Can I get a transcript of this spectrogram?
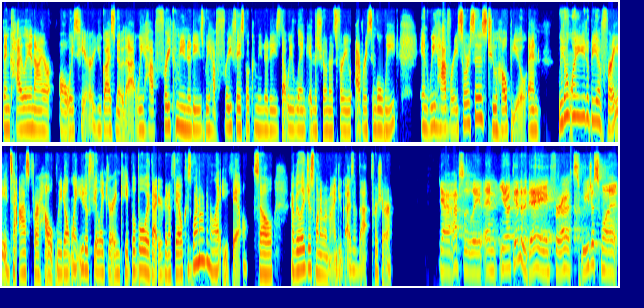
then Kylie and I are always here. You guys know that. We have free communities, we have free Facebook communities that we link in the show notes for you every single week. And we have resources to help you. And we don't want you to be afraid to ask for help. We don't want you to feel like you're incapable or that you're going to fail because we're not going to let you fail. So I really just want to remind you guys of that for sure. Yeah, absolutely. And, you know, at the end of the day, for us, we just want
